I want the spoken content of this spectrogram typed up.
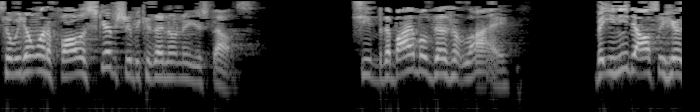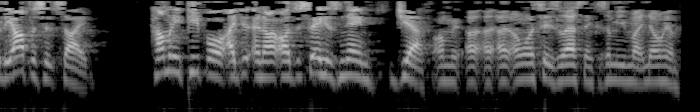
So we don't want to follow scripture because I don't know your spouse. See, but the Bible doesn't lie. But you need to also hear the opposite side. How many people, I just, and I'll just say his name, Jeff. I'm, I, I, I want to say his last name because some of you might know him.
